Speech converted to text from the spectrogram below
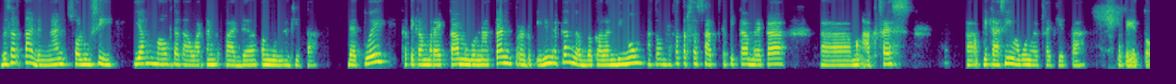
beserta dengan solusi yang mau kita tawarkan kepada pengguna kita. That way, ketika mereka menggunakan produk ini, mereka nggak bakalan bingung atau merasa tersesat ketika mereka uh, mengakses uh, aplikasi maupun website kita. Seperti itu.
